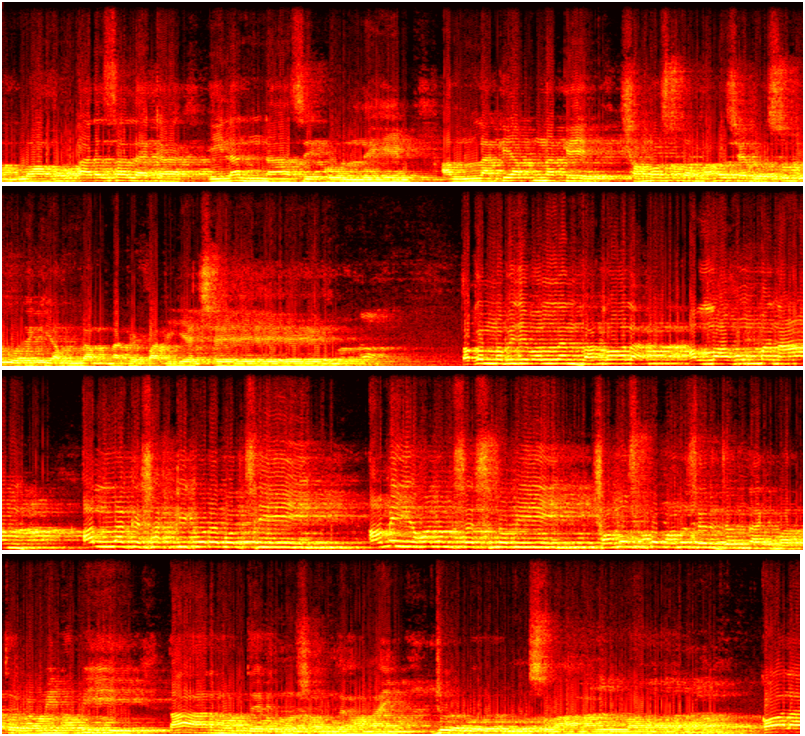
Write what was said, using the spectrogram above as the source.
আল্লাহু আরসালাকা ইলান নাসি কুল্লিহিম। আল্লাহ কি আপনাকে সমস্ত মানুষের রাসূল করে কি আল্লাহ আপনাকে পাঠিয়েছে? তখন নবীজি বললেন বাকলা আল্লাহুম্মা নাম। আল্লাহকে সাক্ষী করে বলছি, আমি হলাম শেষ নবী, সমস্ত মানুষের জন্য একমাত্র আমি নবী, তার মধ্যে কোনো সন্দেহ নাই। জোরে বলুন কলা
